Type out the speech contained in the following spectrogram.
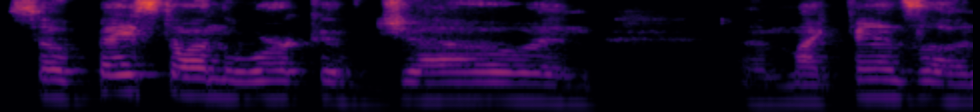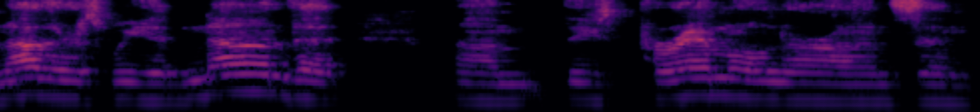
So based on the work of Joe and uh, Mike Fanslow and others, we had known that um, these pyramidal neurons and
